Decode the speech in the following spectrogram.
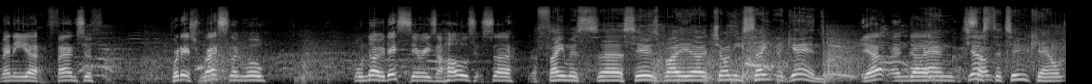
many uh, fans of British wrestling will will know this series of holes. It's uh, a famous uh, series by uh, Johnny Saint again. Yeah, and uh, and just some, a two count.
